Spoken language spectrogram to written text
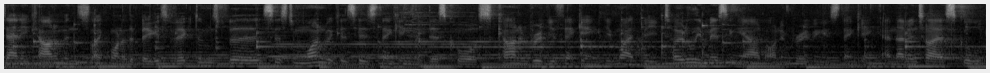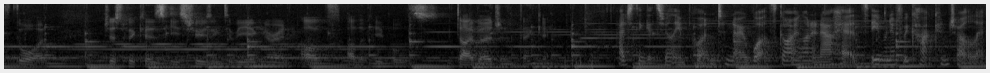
Danny Kahneman's like one of the biggest victims for System 1 because his thinking that this course can't improve your thinking. He might be totally missing out on improving his thinking and that entire school of thought just because he's choosing to be ignorant of other people's divergent thinking. I just think it's really important to know what's going on in our heads, even if we can't control it.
